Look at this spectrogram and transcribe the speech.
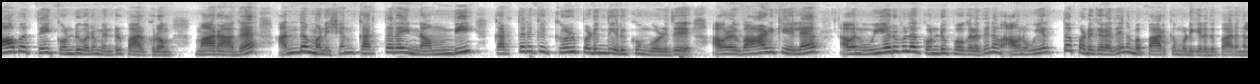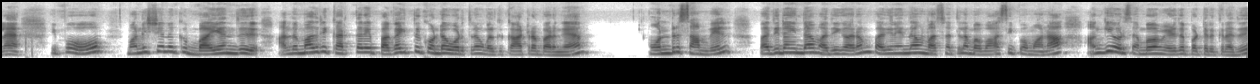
ஆபத்தை கொண்டு வரும் என்று பார்க்கிறோம். மாறாக அந்த மனுஷன் கர்த்தரை நம்பி கர்த்தருக்கு கீழ்ப்படிந்து இருக்கும் பொழுது அவனுடைய வாழ்க்கையில் அவன் உயர்வில் கொண்டு போகிறது நம்ம அவன் உயர்த்தப்படுகிறதை நம்ம பார்க்க முடிகிறது. பாருங்களேன். இப்போது மனுஷனுக்கு பயந்து அந்த மாதிரி கர்த்தரை பகைத்து கொண்ட ஒருத்தரை உங்களுக்கு காட்டுறேன் பாருங்கள் ஒன்று சாம்வேல் பதினைந்தாம் அதிகாரம் பதினைந்தாம் வசனத்தில் நம்ம வாசிப்போமானா அங்கே ஒரு சம்பவம் எழுதப்பட்டிருக்கிறது.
